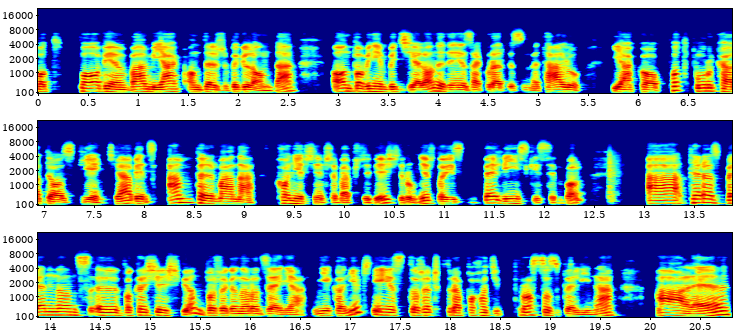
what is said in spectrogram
podpowiem wam, jak on też wygląda. On powinien być zielony, ten jest akurat z metalu, jako podpórka do zdjęcia, więc Ampelmana koniecznie trzeba przywieźć, również to jest berliński symbol. A teraz, będąc e, w okresie świąt Bożego Narodzenia, niekoniecznie jest to rzecz, która pochodzi prosto z Berlina, ale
